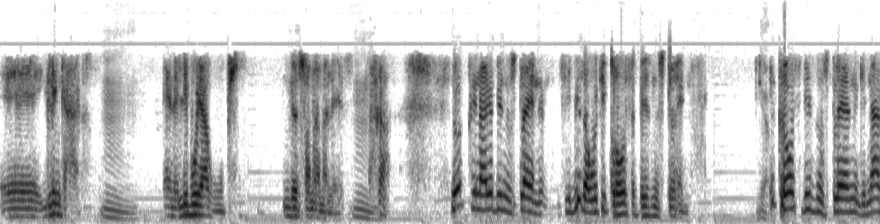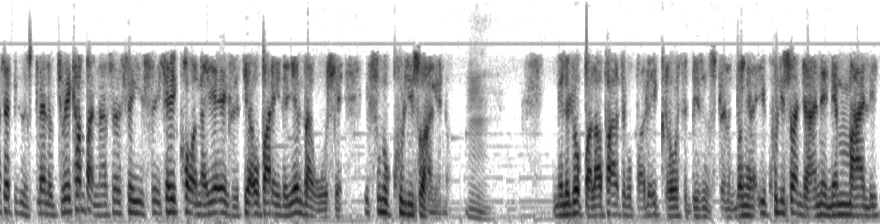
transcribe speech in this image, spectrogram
eh lingaka and libuya kuphi? Into ezifana nalezo. Mm. Ha. yokugcina ke business plan sibiza ukuthi growth business plan Yeah. i-growth business plan nginaso business plan kuthiwa ikhampani naso seyi- seyi- seyikhona ye-exist ya-operate yenza kuhle ifuna ukukhuliswa-ke no Mm. kumele kuyobhalwa phansi kubhalwe i-growth business plan kubonyana ikhuliswa njani nemali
